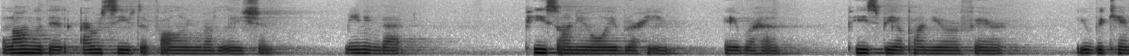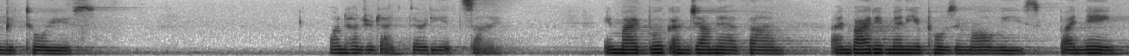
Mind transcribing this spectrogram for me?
Along with it, I received the following revelation meaning that peace on you, O Ibrahim, Abraham, peace be upon your affair. You became victorious. 130th sign. In my book Anjam Atham, I invited many opposing Maulvis by name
